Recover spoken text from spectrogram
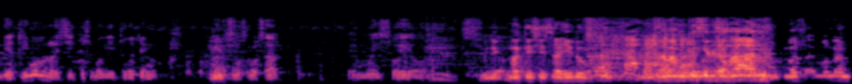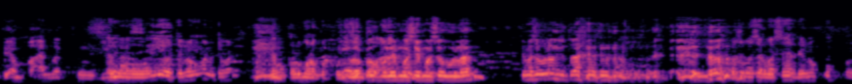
dia terima resiko sebagai itu katanya. Kan sebesar. besar ya menikmati sisa hidup dalam kesengsaraan. Masa aku nanti apa anakku mau iya tapi bilang mana gimana kan kalau mau lapor polisi kalau kau boleh masih masuk ulang masih masuk ulang jutaan. Sebesar besar dia bilang "Kok,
